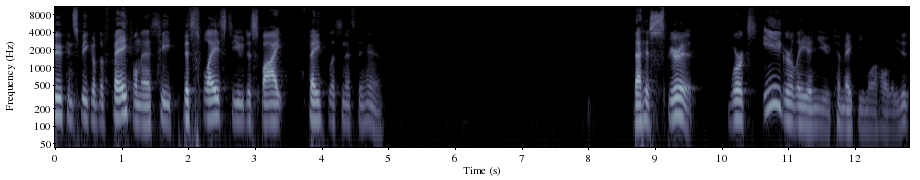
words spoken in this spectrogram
Who can speak of the faithfulness he displays to you despite faithlessness to him? That his spirit works eagerly in you to make you more holy.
